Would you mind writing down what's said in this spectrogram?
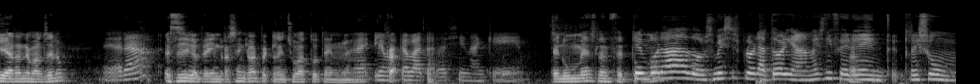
I ara anem al zero? I ara... Este sí que el tenim recent, clar, perquè l'hem jugat tot en... L'hem ca- acabat ara, així que... En un mes l'hem fet tot, no? Temporada 2, més exploratòria, més diferent, resum.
